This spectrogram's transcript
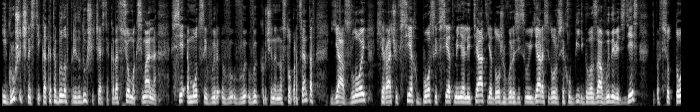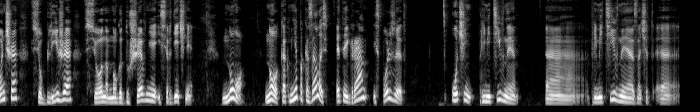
игрушечности, как это было в предыдущих частях, когда все максимально, все эмоции вы, вы, выкручены на 100%, я злой, херачу всех, боссы все от меня летят, я должен выразить свою ярость, я должен всех убить, глаза выдавить здесь, типа все тоньше, все ближе, все намного душевнее и сердечнее. Но но, как мне показалось, эта игра использует очень примитивные, э, примитивные, значит, э,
